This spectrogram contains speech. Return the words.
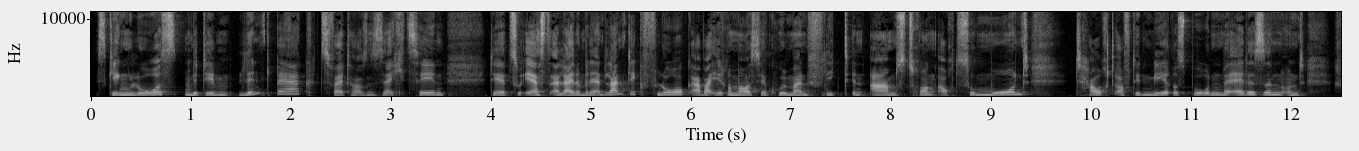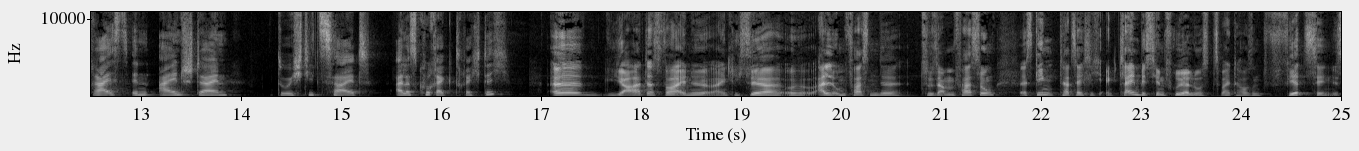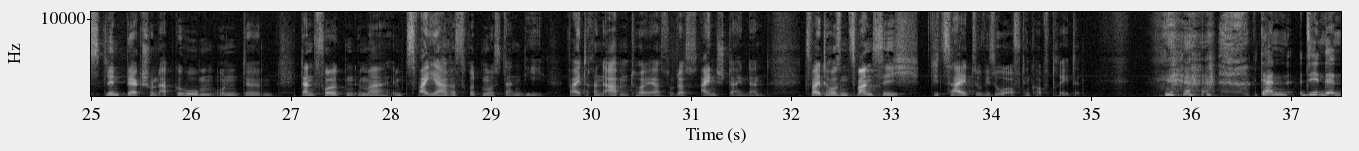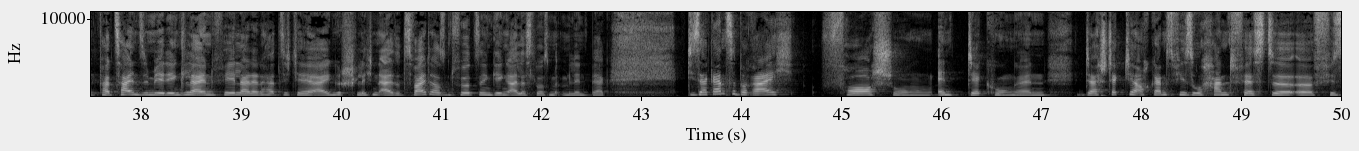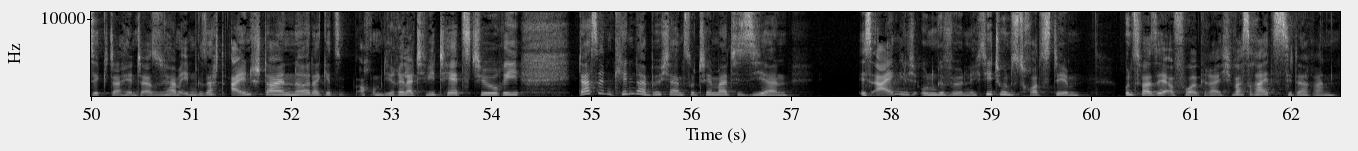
Es ging los mit dem Lindberg 2016, der zuerst alleine über den Atlantik flog, aber ihre Maus Herr Kuhlmann fliegt in Armstrong auch zum Mond, taucht auf den Meeresboden bei Edison und reist in Einstein durch die Zeit. Alles korrekt, richtig? Äh, ja, das war eine eigentlich sehr äh, allumfassende Zusammenfassung. Es ging tatsächlich ein klein bisschen früher los. 2014 ist Lindbergh schon abgehoben und äh, dann folgten immer im Zweijahresrhythmus dann die weiteren Abenteuer, sodass Einstein dann 2020 die Zeit sowieso auf den Kopf drehte. Dann, die, dann verzeihen Sie mir den kleinen Fehler, dann hat sich der hier eingeschlichen. Also 2014 ging alles los mit dem Lindbergh. Dieser ganze Bereich Forschung, Entdeckungen. Da steckt ja auch ganz viel so handfeste äh, Physik dahinter. Also wir haben eben gesagt, Einstein, ne, da geht es auch um die Relativitätstheorie. Das in Kinderbüchern zu thematisieren, ist eigentlich ungewöhnlich. Sie tun es trotzdem. Und zwar sehr erfolgreich. Was reizt Sie daran?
